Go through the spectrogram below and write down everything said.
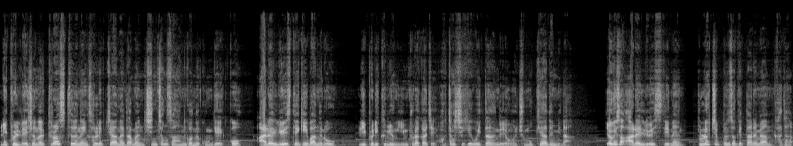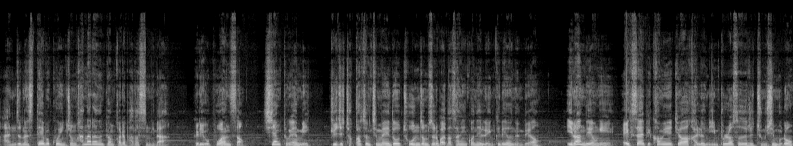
리플 내셔널 트러스트 은행 설립 제안을 담은 신청서 한 건을 공개했고 RLUSD 기반으로 리플이 금융 인프라까지 확장시키고 있다는 내용을 주목해야 됩니다. 여기서 RLUSD는 블루칩 분석에 따르면 가장 안전한 스테이블 코인 중 하나라는 평가를 받았습니다. 그리고 보안성, 시장 동향 및 규제 적합성 측면에도 좋은 점수를 받아 상위권에 랭크되었는데요. 이러한 내용이 XRP 커뮤니티와 관련 인플루언서들을 중심으로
